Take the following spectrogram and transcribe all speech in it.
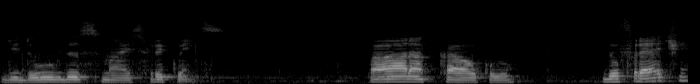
de dúvidas mais frequentes. Para cálculo do frete,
